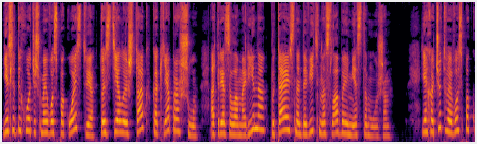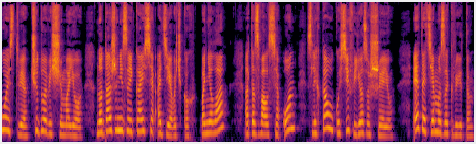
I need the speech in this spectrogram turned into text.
Если ты хочешь моего спокойствия, то сделаешь так, как я прошу, отрезала Марина, пытаясь надавить на слабое место мужа. Я хочу твоего спокойствия, чудовище мое, но даже не заикайся о девочках, поняла? Отозвался он, слегка укусив ее за шею. Эта тема закрыта.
